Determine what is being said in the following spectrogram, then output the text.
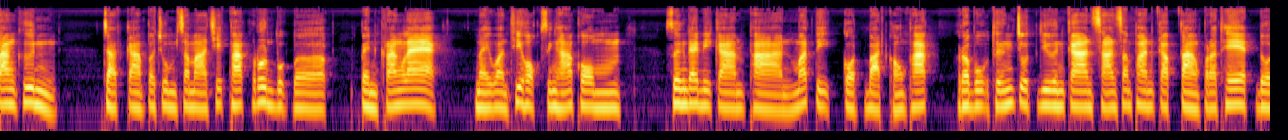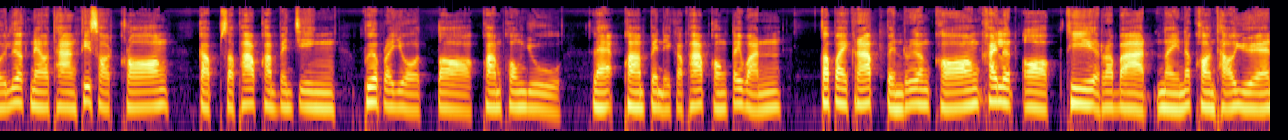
ตั้งขึ้น จัดการประชุมสมาชิกพักรุ่นบุกเบิก เป็นครั้งแรกในวันที่ 6 สิงหาคม ซึ่งได้มีการผ่านมติกฎบัตรของพรรคระบุถึงจุดยืนการสารสัมพันธ์กับต่างประเทศ โดยเลือกแนวทางที่สอดคล้อง กับสภาพความเป็นจริง เพื่อประโยชน์ต่อความคงอยู่ และความเป็นเอกภาพของไต้หวัน ต่อไปครับเป็นเรื่องของไข้เลือดออกที่ระบาดในนครเทาหยวน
